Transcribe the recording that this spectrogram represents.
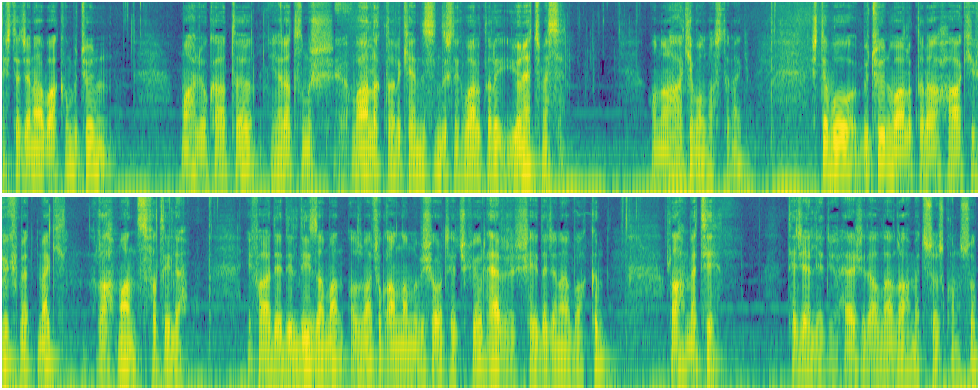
İşte Cenab-ı Hakk'ın bütün mahlukatı, yaratılmış varlıkları, kendisinin dışındaki varlıkları yönetmesi. Onlara hakim olması demek. İşte bu bütün varlıklara haki hükmetmek Rahman sıfatıyla ifade edildiği zaman o zaman çok anlamlı bir şey ortaya çıkıyor. Her şeyde Cenab-ı Hakk'ın rahmeti tecelli ediyor. Her şeyde Allah'ın rahmeti söz konusu.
